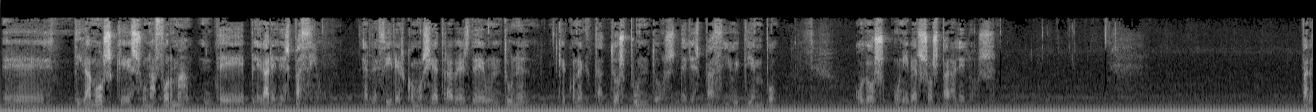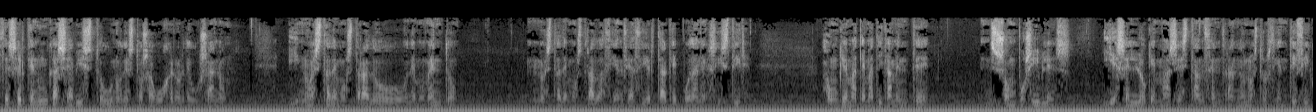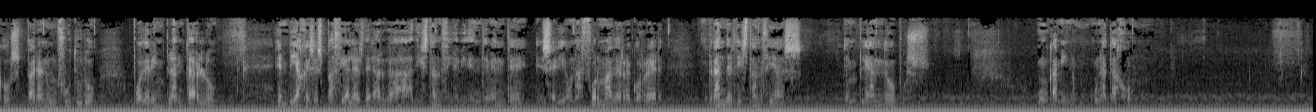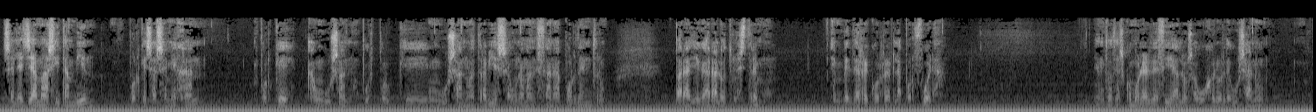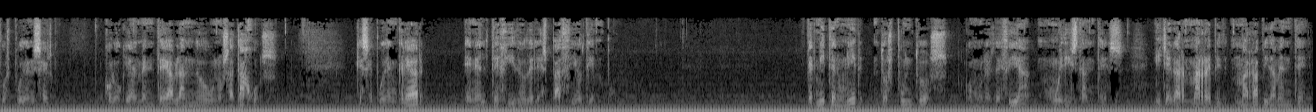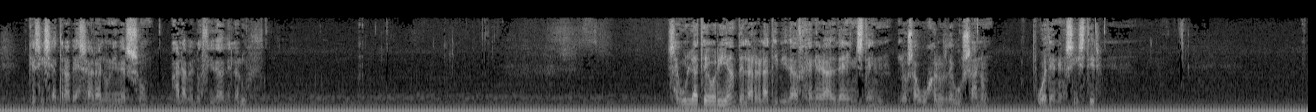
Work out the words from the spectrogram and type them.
Eh, digamos que es una forma de plegar el espacio. Es decir, es como si a través de un túnel que conecta dos puntos del espacio y tiempo o dos universos paralelos. Parece ser que nunca se ha visto uno de estos agujeros de gusano y no está demostrado de momento, no está demostrado a ciencia cierta que puedan existir, aunque matemáticamente son posibles y es en lo que más se están centrando nuestros científicos para en un futuro poder implantarlo en viajes espaciales de larga distancia. Evidentemente sería una forma de recorrer grandes distancias empleando pues un camino, un atajo. Se les llama así también porque se asemejan ¿por qué? a un gusano, pues porque un gusano atraviesa una manzana por dentro para llegar al otro extremo en vez de recorrerla por fuera. Entonces, como les decía, los agujeros de gusano pues pueden ser, coloquialmente hablando, unos atajos que se pueden crear en el tejido del espacio-tiempo. permiten unir dos puntos, como les decía, muy distantes y llegar más, más rápidamente que si se atravesara el universo a la velocidad de la luz. Según la teoría de la relatividad general de Einstein, los agujeros de gusano pueden existir.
